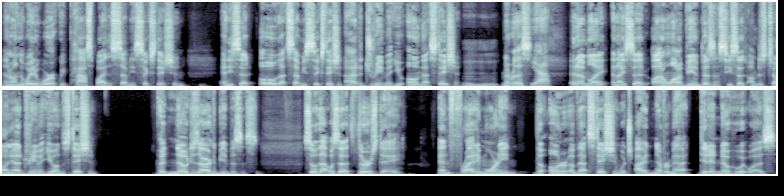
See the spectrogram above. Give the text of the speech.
And on the way to work, we passed by the 76 station and he said, Oh, that 76 station, I had a dream that you own that station. hmm Remember this? Yeah. And I'm like, and I said, I don't want to be in business. He said, I'm just telling you I had a dream that you own the station. I had no desire to be in business. So that was a Thursday. And Friday morning, the owner of that station, which I had never met, didn't know who it was.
